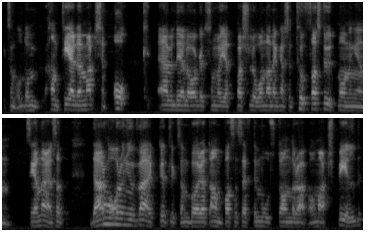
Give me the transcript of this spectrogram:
liksom, och de hanterar den matchen och är väl det laget som har gett Barcelona den kanske tuffaste utmaningen senare. Så att där har hon ju verkligen liksom börjat anpassa sig efter motståndare och matchbild.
